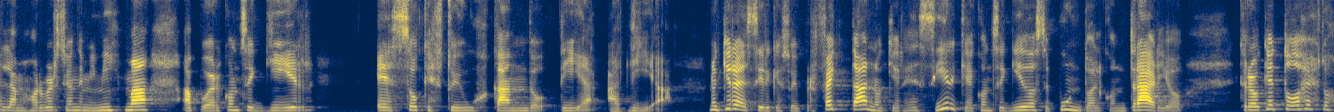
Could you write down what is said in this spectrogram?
la mejor versión de mí misma, a poder conseguir eso que estoy buscando día a día. No quiere decir que soy perfecta, no quiere decir que he conseguido ese punto, al contrario. Creo que todos estos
